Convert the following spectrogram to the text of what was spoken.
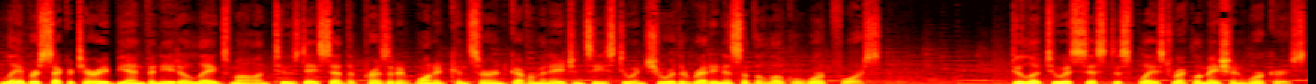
Labor Secretary Bienvenido Laguesma on Tuesday said the president wanted concerned government agencies to ensure the readiness of the local workforce. DOLE to assist displaced reclamation workers.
